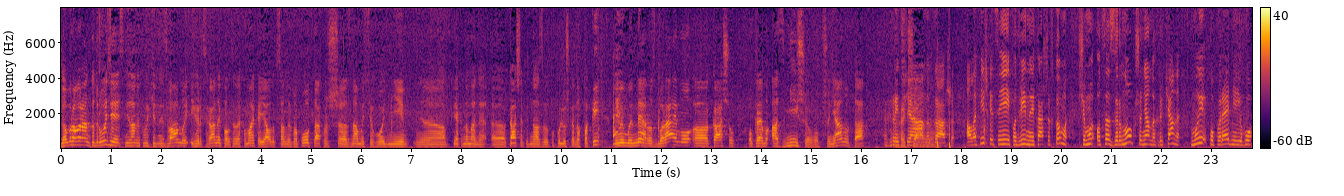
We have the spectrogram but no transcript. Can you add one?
Доброго ранку, друзі. Сніданок вихідний з вами. Ігор Циганик, Валентина Хамайка, я Олександр Попов. Також е, з нами сьогодні, е, як на мене, е, каша під назвою Попелюшка навпаки, коли ми не розбираємо кашу окремо, а змішуємо пшеняну та Гречану кашу. Але фішка цієї подвійної каші в тому, що ми оце зерно пшоняно-гречане, ми попередньо його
